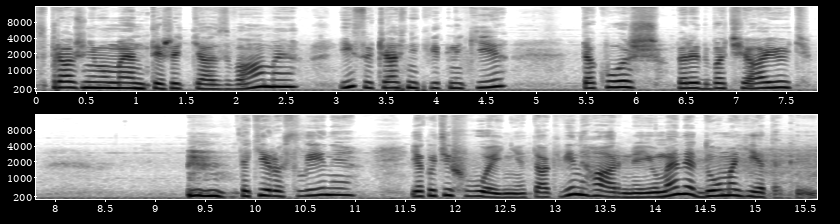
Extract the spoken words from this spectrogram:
Справжні моменти життя з вами і сучасні квітники також передбачають такі рослини, як оті хвойні. Так, він гарний. У мене вдома є такий.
